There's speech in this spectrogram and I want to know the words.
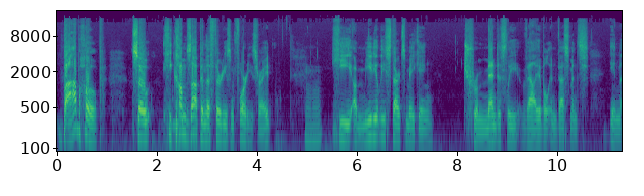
Bob Hope, so he comes up in the 30s and 40s, right? He immediately starts making tremendously valuable investments in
